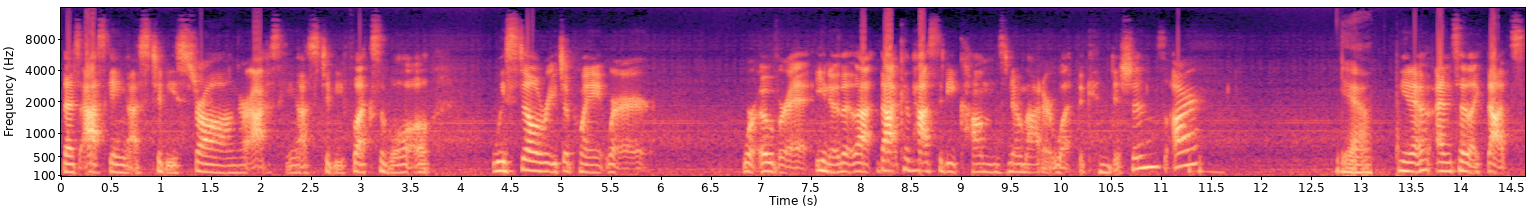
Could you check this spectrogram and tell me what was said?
that's asking us to be strong or asking us to be flexible, we still reach a point where we're over it. You know, that that, that capacity comes no matter what the conditions are. Yeah. You know, and so like that's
